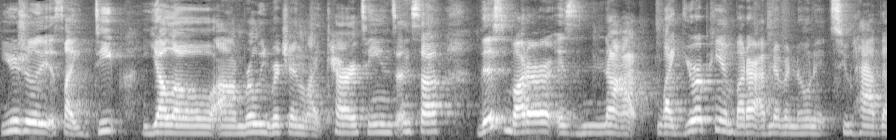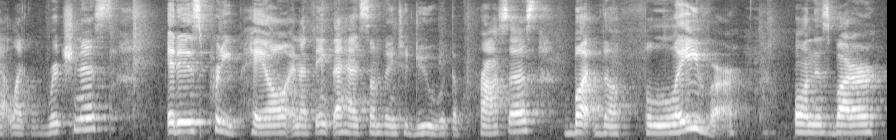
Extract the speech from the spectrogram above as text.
Usually it's like deep yellow, um, really rich in like carotenes and stuff. This butter is not like European butter. I've never known it to have that like richness. It is pretty pale and I think that has something to do with the process, but the flavor on this butter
